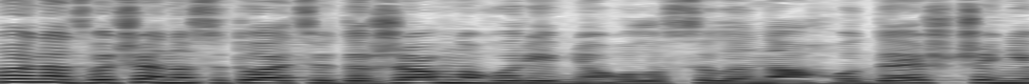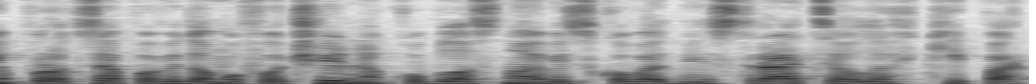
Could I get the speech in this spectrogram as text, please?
Ну і надзвичайну ситуацію державного рівня оголосили на Одещині. Про це повідомив очільник обласної військової адміністрації Олег Кіпер.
